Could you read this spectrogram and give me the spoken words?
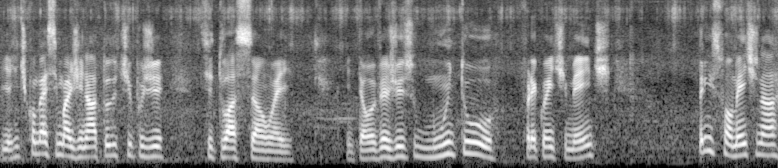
E a gente começa a imaginar todo tipo de situação aí. Então eu vejo isso muito frequentemente, principalmente na,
